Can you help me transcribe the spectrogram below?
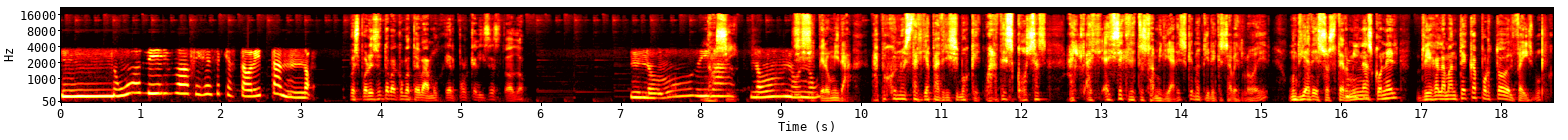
Mm, No, diva, fíjese que hasta ahorita no. Pues por eso te va como te va, mujer, porque dices todo. No, diva. No, sí. No, no, sí, sí, pero mira, ¿a poco no estaría padrísimo que guardes cosas? Hay, hay, hay secretos familiares que no tiene que saberlo, ¿eh? Un día de esos terminas con él, riega la manteca por todo el Facebook.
